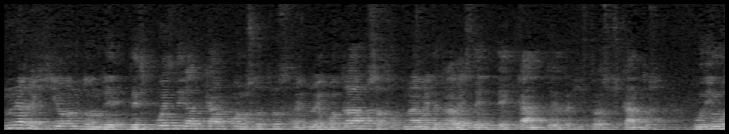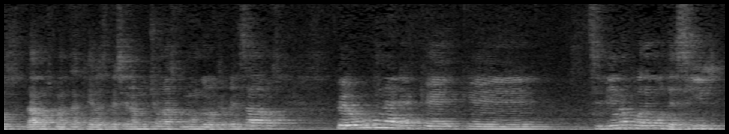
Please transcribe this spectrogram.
una región donde después de ir al campo nosotros eh, lo encontramos afortunadamente a través de, canto, del registro de sus cantos, pudimos darnos cuenta que la especie era mucho más común de lo que pensábamos, pero hubo un área que, si bien no podemos decir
